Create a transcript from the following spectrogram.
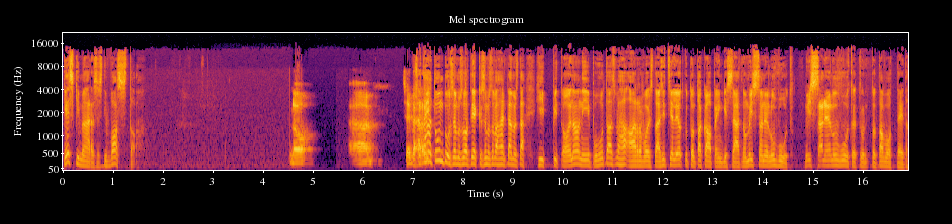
keskimääräisesti vastaan? No, ähm, se Koska vähän, ri- tuntuu semmoisella, tiedätkö, semmoista vähän tämmöistä hippitoa, no niin, puhutaan vähän arvoista, ja sitten siellä jotkut on takapenkissä, että no missä ne luvut, missä ne luvut, että on, on tavoitteita.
